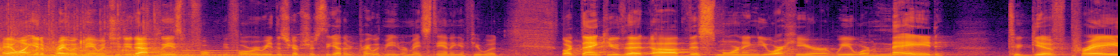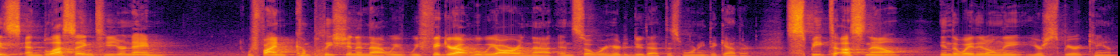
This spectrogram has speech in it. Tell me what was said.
Hey, I want you to pray with me. Would you do that, please, before, before we read the scriptures together? Pray with me. Remain standing if you would. Lord, thank you that uh, this morning you are here. We were made to give praise and blessing to your name. We find completion in that. We, we figure out who we are in that. And so we're here to do that this morning together. Speak to us now in the way that only your spirit can.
